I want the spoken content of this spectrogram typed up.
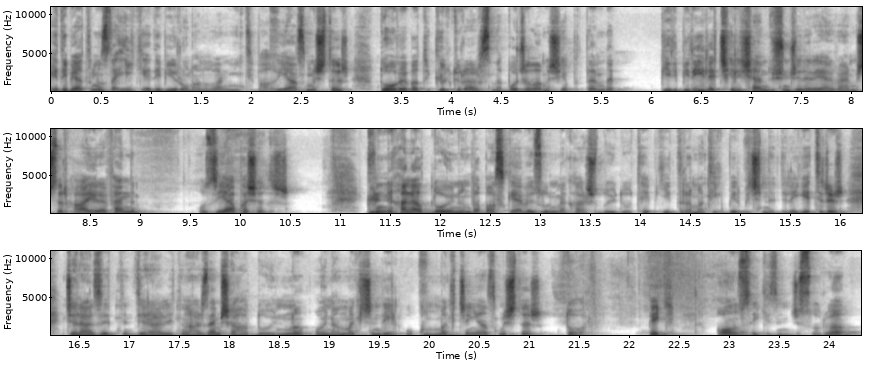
Edebiyatımızda ilk edebi roman olan İntibahı yazmıştır. Doğu ve Batı kültürü arasında bocalamış yapıtlarında birbiriyle çelişen düşüncelere yer vermiştir. Hayır efendim, o Ziya Paşa'dır. Gülnihal adlı oyununda baskıya ve zulme karşı duyduğu tepkiyi dramatik bir biçimde dile getirir. Celalettin, Celalettin Harzemşah adlı oyununu oynanmak için değil okunmak için yazmıştır. Doğru. Peki 18. soru.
